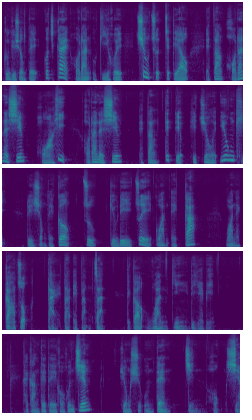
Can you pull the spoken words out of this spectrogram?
恳求上帝，搁一届，互咱有机会唱出这条，会当互咱的心欢喜，互咱的心会当得到迄种的勇气。对上帝讲，主求你做阮的家，阮的家族代代的帮赞，得到阮见你的面。开讲第第五分钟，享受稳定。真丰盛。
